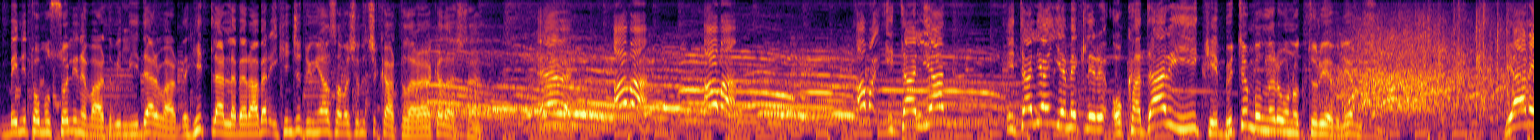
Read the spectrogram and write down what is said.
Benito Mussolini vardı bir lider vardı. Hitler'le beraber 2. Dünya Savaşı'nı çıkarttılar arkadaşlar. Evet ama ama ama İtalyan İtalyan yemekleri o kadar iyi ki bütün bunları unutturuyor biliyor musun? Yani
